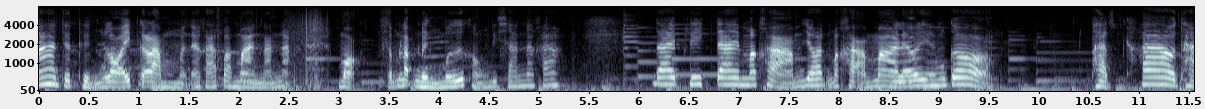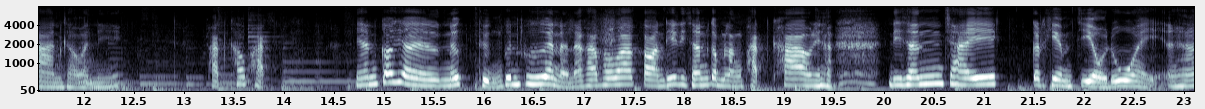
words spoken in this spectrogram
น่าจะถึงร้อยกรัมนะคะ ประมาณนั้นอะเหมาะ สำหรับหนึ่งมื้อของดิฉันนะคะ ได้พริกได้มะขามยอดมะขามมาแล้วดิฉันก็ผัดข้าวทานค่ะวันนี้ ผัดข้าวผัดงั้นก็จะนึกถึงเพื่อนๆนะคะ เพราะว่าตอนที่ดิฉันกำลังผัดข้าวเนี่ยดิฉันใช้กระเทียมเจียวด้วยนะคะ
